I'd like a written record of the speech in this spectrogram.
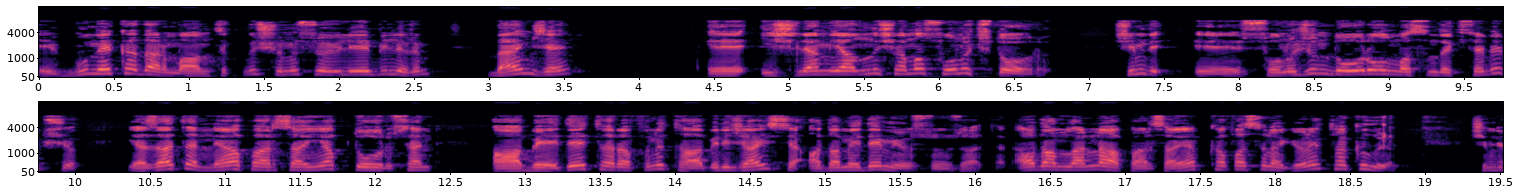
E, bu ne kadar mantıklı şunu söyleyebilirim. Bence e, işlem yanlış ama sonuç doğru. Şimdi e, sonucun doğru olmasındaki sebep şu. Ya zaten ne yaparsan yap doğru. Sen ABD tarafını tabiri caizse adam edemiyorsun zaten. Adamlar ne yaparsan yap kafasına göre takılıyor. Şimdi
